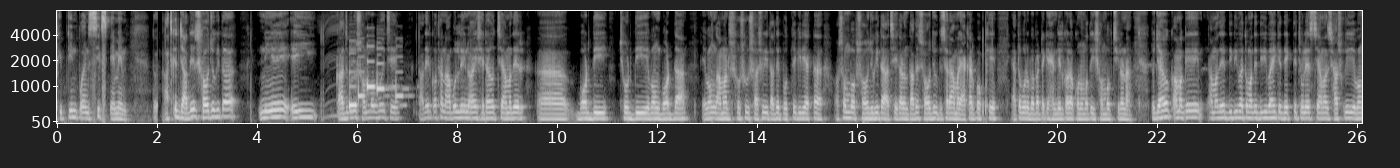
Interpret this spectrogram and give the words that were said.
ফিফটিন পয়েন্ট সিক্স এমএম তো আজকে যাদের সহযোগিতা নিয়ে এই কাজগুলো সম্ভব হয়েছে তাদের কথা না বললেই নয় সেটা হচ্ছে আমাদের আহ, বড়দি ছোটদি এবং বড়দা এবং আমার শ্বশুর শাশুড়ি তাদের প্রত্যেকেরই একটা অসম্ভব সহযোগিতা আছে। কারণ তাদের সহযোগিতা ছাড়া আমার একার পক্ষে এত বড় ব্যাপারটাকে হ্যান্ডেল করা কোনো মতেই সম্ভব ছিল না। তো যাই হোক আমাকে আমাদের দিদিভাই তোমাদের দিদিভাইকে দেখতে চলে এসছে আমার শাশুড়ি এবং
